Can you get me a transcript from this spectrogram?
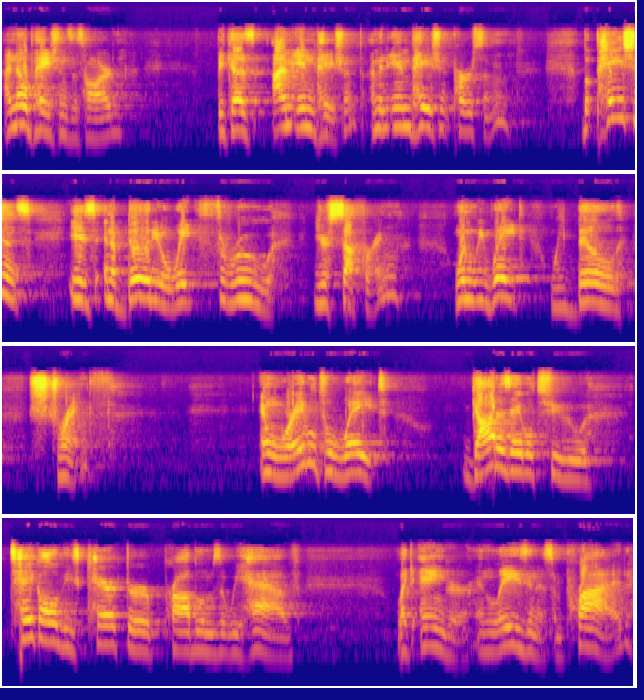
I know patience is hard because I'm impatient. I'm an impatient person. But patience is an ability to wait through your suffering. When we wait, we build strength. And when we're able to wait, God is able to take all these character problems that we have, like anger and laziness and pride,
